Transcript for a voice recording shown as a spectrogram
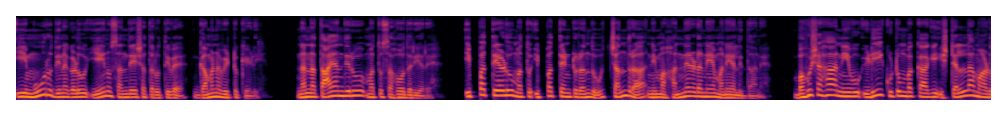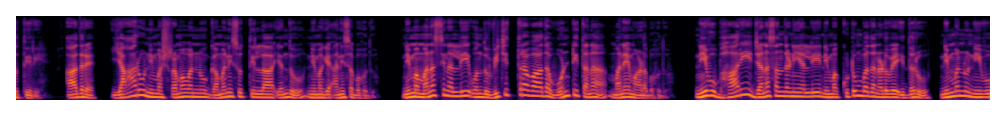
ಈ ಮೂರು ದಿನಗಳು ಏನು ಸಂದೇಶ ತರುತ್ತಿವೆ ಗಮನವಿಟ್ಟು ಕೇಳಿ. ನನ್ನ ತಾಯಂದಿರು ಮತ್ತು ಸಹೋದರಿಯರೇ, ಇಪ್ಪತ್ತೇಳು ಮತ್ತು ಇಪ್ಪತ್ತೆಂಟರಂದು ಚಂದ್ರ ನಿಮ್ಮ ಹನ್ನೆರಡನೇ ಮನೆಯಲ್ಲಿದ್ದಾನೆ. ಬಹುಶಃ ನೀವು ಇಡೀ ಕುಟುಂಬಕ್ಕಾಗಿ ಇಷ್ಟೆಲ್ಲ ಮಾಡುತ್ತೀರಿ, ಆದರೆ ಯಾರೂ ನಿಮ್ಮ ಶ್ರಮವನ್ನು ಗಮನಿಸುತ್ತಿಲ್ಲ ಎಂದು ನಿಮಗೆ ಅನಿಸಬಹುದು. ನಿಮ್ಮ ಮನಸ್ಸಿನಲ್ಲಿ ಒಂದು ವಿಚಿತ್ರವಾದ ಒಂಟಿತನ ಮನೆ ಮಾಡಬಹುದು. ನೀವು ಭಾರೀ ಜನಸಂದಣಿಯಲ್ಲಿ ನಿಮ್ಮ ಕುಟುಂಬದ ನಡುವೆ ಇದ್ದರೂ ನಿಮ್ಮನ್ನು ನೀವು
